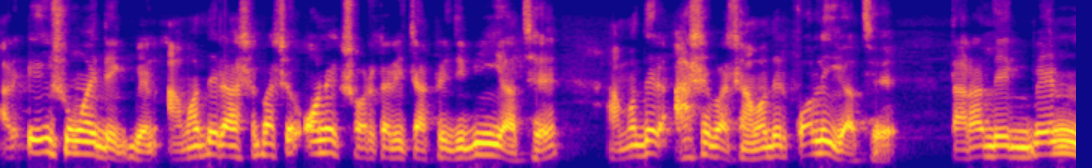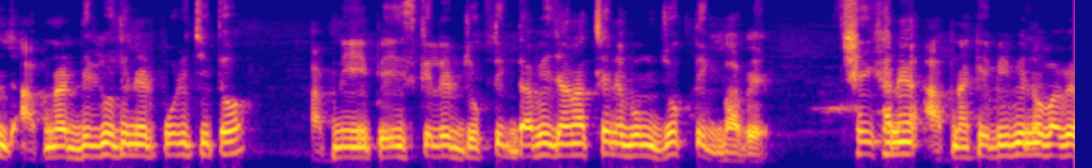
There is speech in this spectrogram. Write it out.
আর এই সময় দেখবেন, আমাদের আশেপাশে অনেক সরকারি চাকরিজীবী আছে, আমাদের আশেপাশে, আমাদের কলিগ আছে। তারা দেখবেন আপনার দীর্ঘদিনের পরিচিত, আপনি পে স্কেলের যৌক্তিক দাবি জানাচ্ছেন এবং যৌক্তিকভাবে সেইখানে আপনাকে বিভিন্নভাবে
